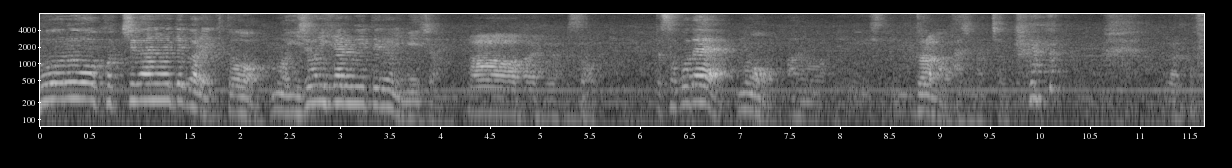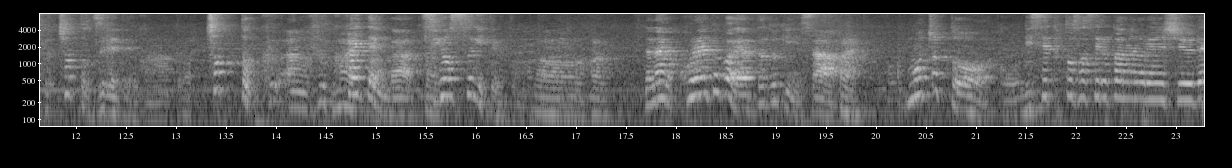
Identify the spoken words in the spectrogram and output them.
ボールをこっち側に置いてから行くともう異常に左向いてるように見えちゃうの。ああはいはい。そう。でそこでもうあのドラマが始まっちゃうちょっとずれてるかなと。ちょっとくあのフック回転が強すぎてるとど思う、ああはい。でなんかこれとかやった時にさ、はい。もうちょっとこうリセットさせるための練習で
